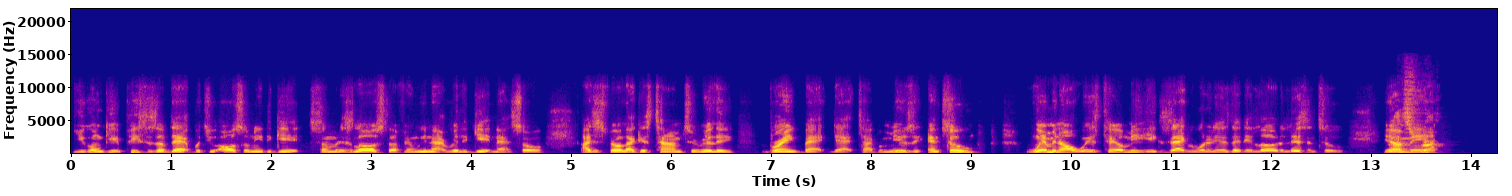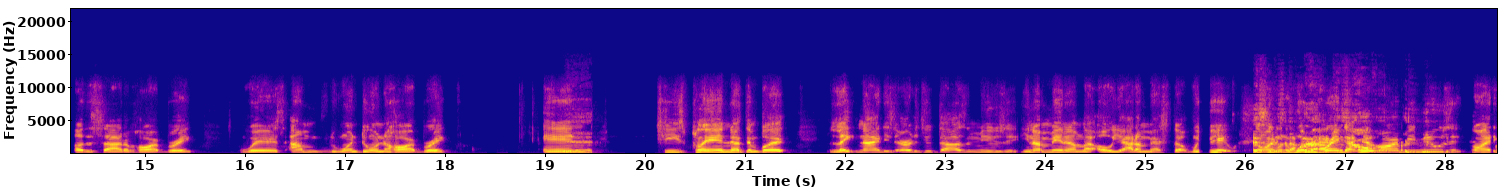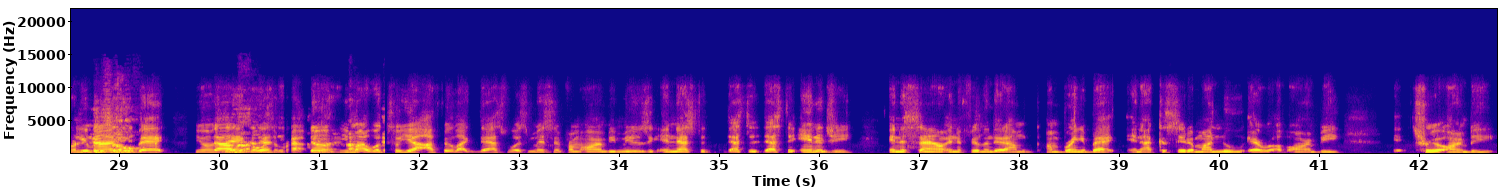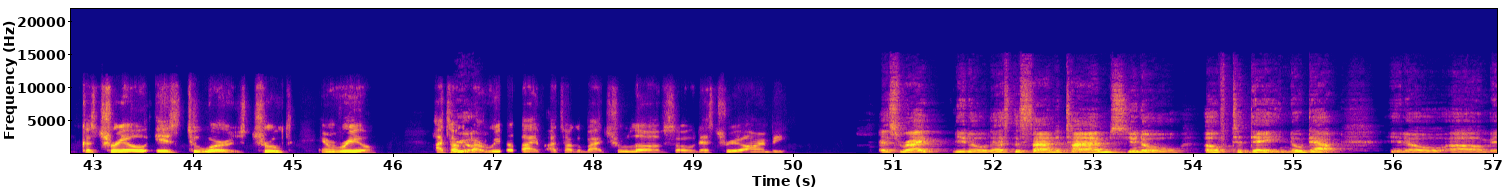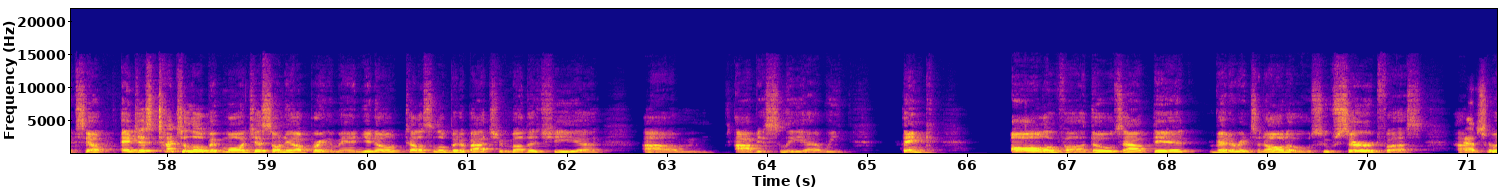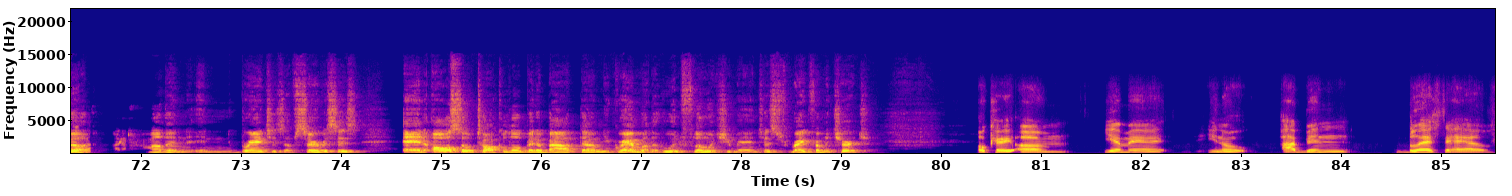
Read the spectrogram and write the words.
you're gonna get pieces of that, but you also need to get some of this love stuff, and we're not really getting that. So I just felt like it's time to really bring back that type of music. And two, women always tell me exactly what it is that they love to listen to. You know That's what I mean? Right. Other side of heartbreak whereas I'm the one doing the heartbreak, and yeah. she's playing nothing but late '90s, early 2000 music. You know what I mean? And I'm like, oh yeah, I done messed up. When you hit, so when the women bring out that R&B music, go ahead and the '90s back. You know what I'm saying? So that's done. You might well. So yeah, I feel like that's what's missing from R&B music, and that's the that's the that's the energy and the sound and the feeling that I'm I'm bringing back. And I consider my new era of R&B eh, trill R&B because trill is two words: truth and real. I talk real. about real life. I talk about true love. So that's trill R&B. That's right. You know, that's the sign of times. You know, of today, no doubt. You know, um, itself, and just touch a little bit more just on the upbringing, man. You know, tell us a little bit about your mother. She, uh, um, obviously, uh, we think all of uh, those out there, veterans, and all those who served for us um, as well, like mother in, in, branches of services, and also talk a little bit about um, your grandmother who influenced you, man, just right from the church. Okay, um, yeah, man. You know, I've been blessed to have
